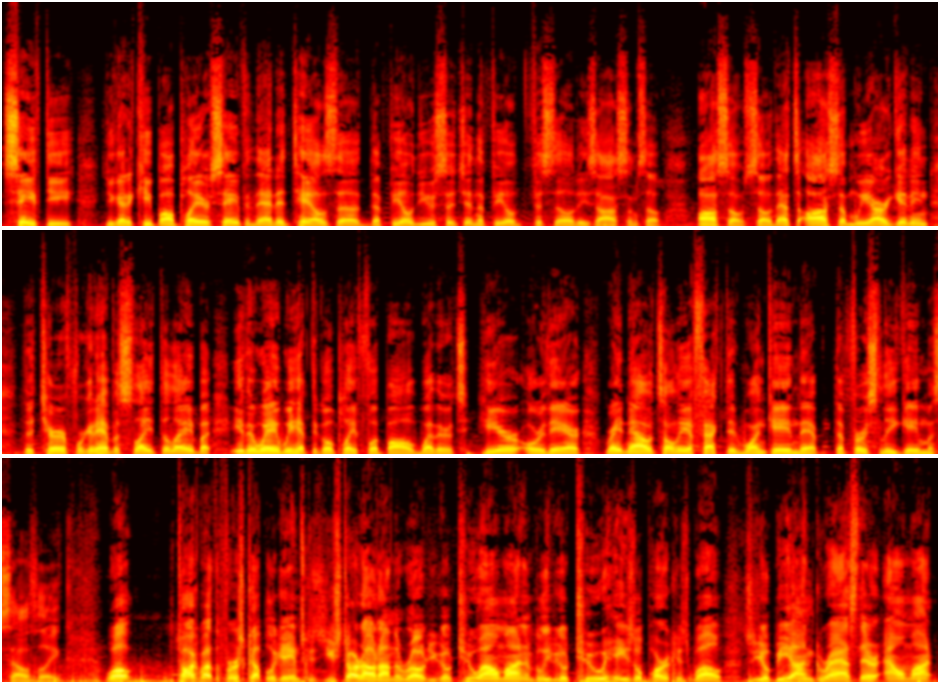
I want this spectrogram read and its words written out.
safety. You got to keep all players safe, and that entails uh, the field usage and the field facilities. Awesome. So also. So that's awesome. We are getting the turf. We're going to have a slight delay, but either way, we have to go play football, whether it's here or there. Right now, it's only affected one game. That the first league game was South Lake. Well, talk about the first couple of games because you start out on the road. You go to Almont, and I believe you go to Hazel Park as well. So you'll be on grass there. Almont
